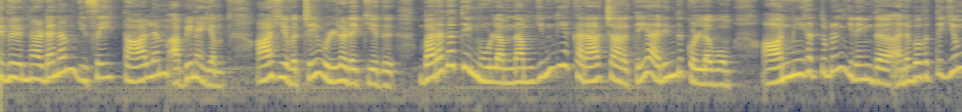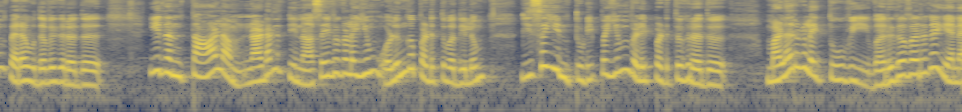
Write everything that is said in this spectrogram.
இது நடனம் இசை தாளம் அபிநயம் ஆகியவற்றை உள்ளடக்கியது பரதத்தின் மூலம் நம் இந்திய கலாச்சாரத்தை அறிந்து கொள்ளவும் ஆன்மீகத்துடன் இணைந்த அனுபவத்தையும் பெற உதவுகிறது இதன் தாளம் நடனத்தின் அசைவுகளையும் ஒழுங்குபடுத்துவதிலும் இசையின் துடிப்பையும் வெளிப்படுத்துகிறது. மலர்களை தூவி வருக வருக என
